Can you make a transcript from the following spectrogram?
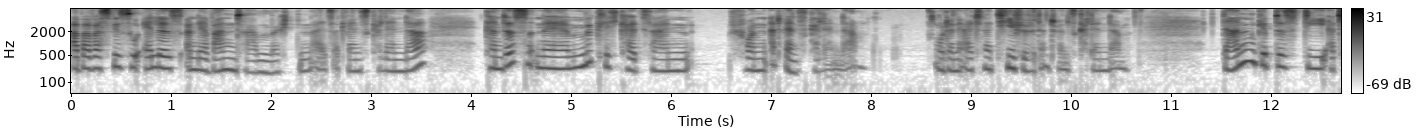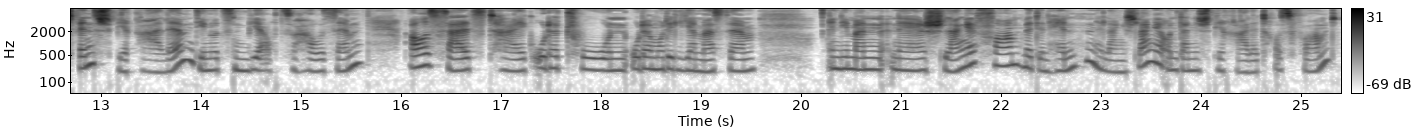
aber was Visuelles an der Wand haben möchten als Adventskalender, kann das eine Möglichkeit sein von Adventskalender oder eine Alternative für den Adventskalender. Dann gibt es die Adventsspirale, die nutzen wir auch zu Hause, aus Salzteig oder Ton oder Modelliermasse, indem man eine Schlange formt mit den Händen, eine lange Schlange und dann eine Spirale draus formt.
